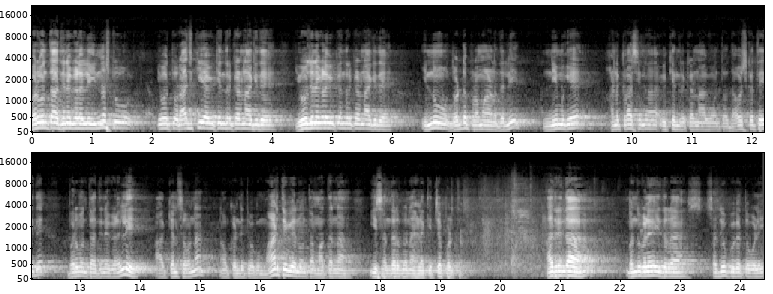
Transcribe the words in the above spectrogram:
ಬರುವಂಥ ದಿನಗಳಲ್ಲಿ ಇನ್ನಷ್ಟು ಇವತ್ತು ರಾಜಕೀಯ ವಿಕೇಂದ್ರೀಕರಣ ಆಗಿದೆ, ಯೋಜನೆಗಳ ವಿಕೇಂದ್ರೀಕರಣ ಆಗಿದೆ. ಇನ್ನೂ ದೊಡ್ಡ ಪ್ರಮಾಣದಲ್ಲಿ ನಿಮಗೆ ಹಣಕಾಸಿನ ವಿಕೇಂದ್ರೀಕರಣ ಆಗುವಂಥದ್ದು ಅವಶ್ಯಕತೆ ಇದೆ. ಬರುವಂಥ ದಿನಗಳಲ್ಲಿ ಆ ಕೆಲಸವನ್ನು ನಾವು ಖಂಡಿತವಾಗೂ ಮಾಡ್ತೀವಿ ಅನ್ನುವಂಥ ಮಾತನ್ನು ಈ ಸಂದರ್ಭದಲ್ಲಿ ಹೇಳೋಕ್ಕೆ ಇಚ್ಛೆಪಡ್ತೀನಿ. ಆದ್ದರಿಂದ ಬಂಧುಗಳೇ, ಇದರ ಸದುಪಯೋಗ ತಗೊಳ್ಳಿ,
